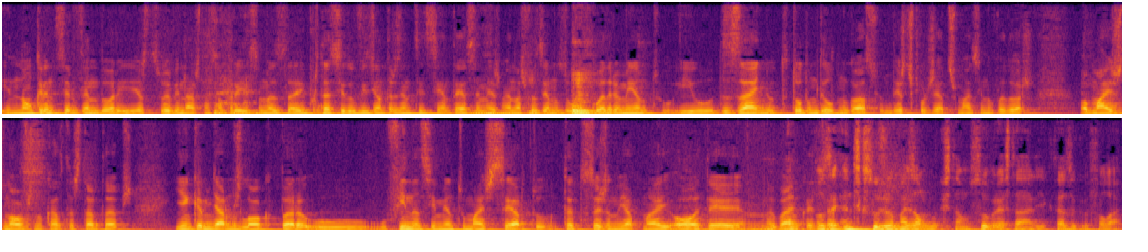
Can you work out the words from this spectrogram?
não querendo ser vendedor, e estes webinars não são para isso, mas a importância do Vision 360 é essa mesma, é nós fazermos o enquadramento e o desenho de todo o modelo de negócio destes projetos mais inovadores, ou mais novos no caso das startups, e encaminharmos logo para o, o financiamento mais certo, tanto seja no IAPMEI ou até na banca, José, etc. antes que surja mais alguma questão sobre esta área que estás a falar,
